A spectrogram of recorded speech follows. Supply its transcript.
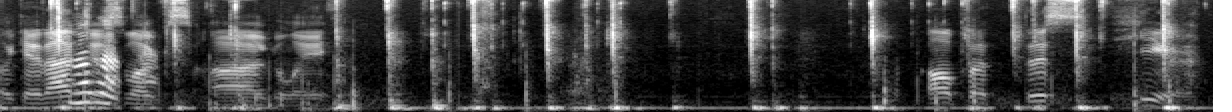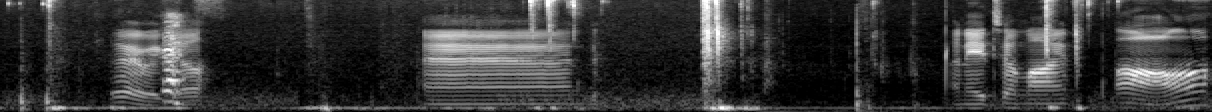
Okay, that How just about looks ugly. I'll put this here. There we go. And I need to mine. Aw.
